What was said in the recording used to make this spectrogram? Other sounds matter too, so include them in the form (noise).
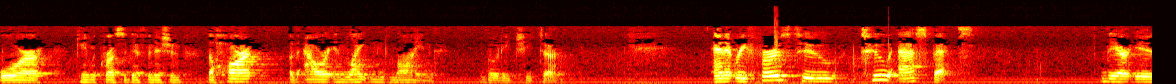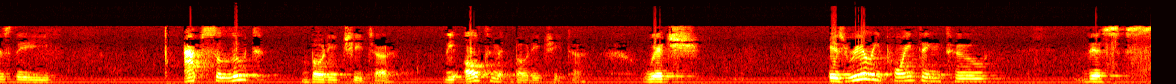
Or came across a definition, the heart of our enlightened mind, bodhicitta. And it refers to two aspects. There is the absolute bodhicitta, the ultimate bodhicitta, which is really pointing to this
